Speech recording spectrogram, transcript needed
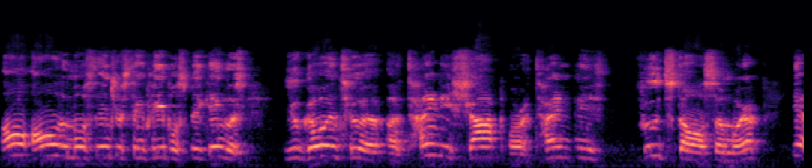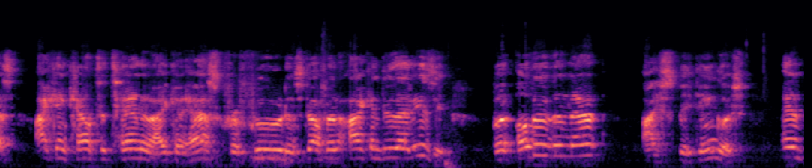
All, all the most interesting people speak English. You go into a, a tiny shop or a tiny food stall somewhere. Yes, I can count to 10 and I can ask for food and stuff, and I can do that easy. But other than that, I speak English. And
